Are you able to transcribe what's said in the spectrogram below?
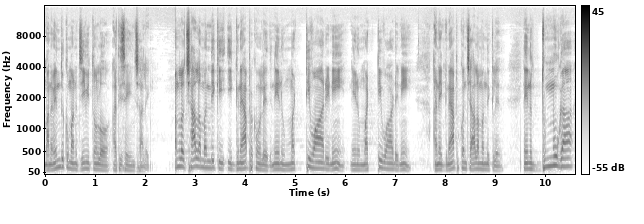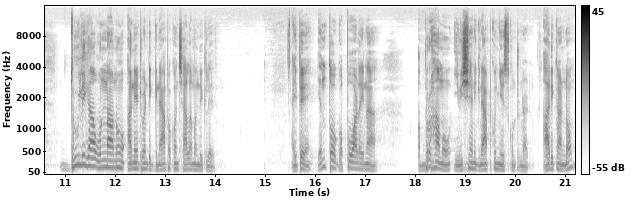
మనం ఎందుకు మన జీవితంలో అతిశయించాలి? మనలో చాలామందికి ఈ జ్ఞాపకం లేదు నేను మట్టివారిని నేను మట్టివాడిని అనే జ్ఞాపకం చాలామందికి లేదు. నేను దుమ్ముగా ధూళిగా ఉన్నాను అనేటువంటి జ్ఞాపకం చాలామందికి లేదు. అయితే ఎంతో గొప్పవాడైన అబ్రహాము ఈ విషయాన్ని జ్ఞాపకం చేసుకుంటున్నాడు. ఆదికాండం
